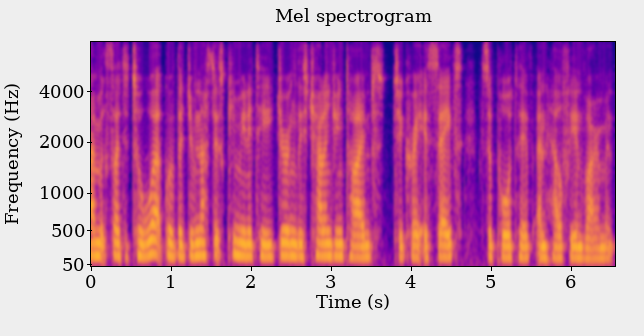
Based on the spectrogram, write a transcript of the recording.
I'm excited to work with the gymnastics community during these challenging times to create a safe, supportive, and healthy environment.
